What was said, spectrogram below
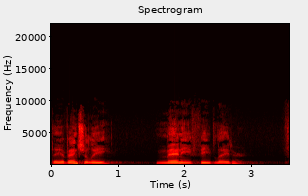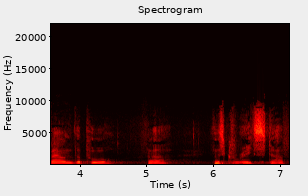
they eventually, many feet later, found the pool. this great stuff.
